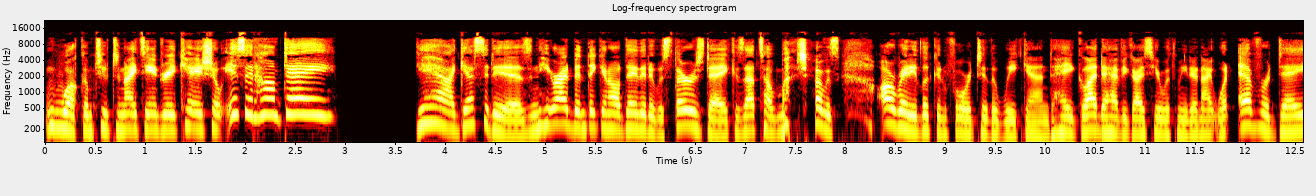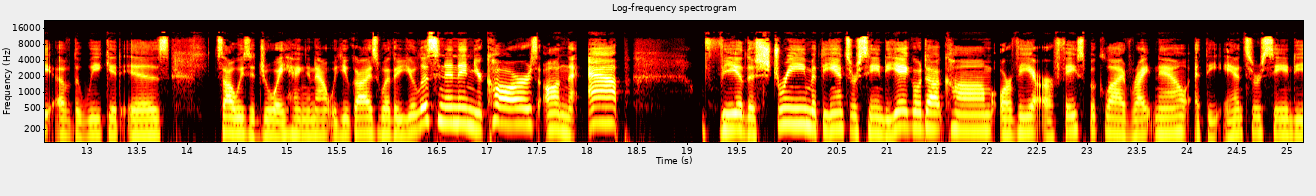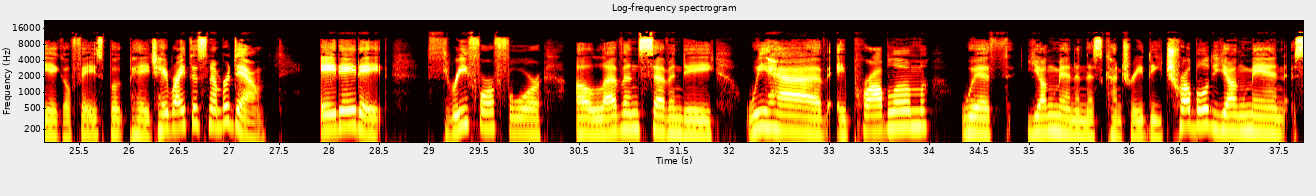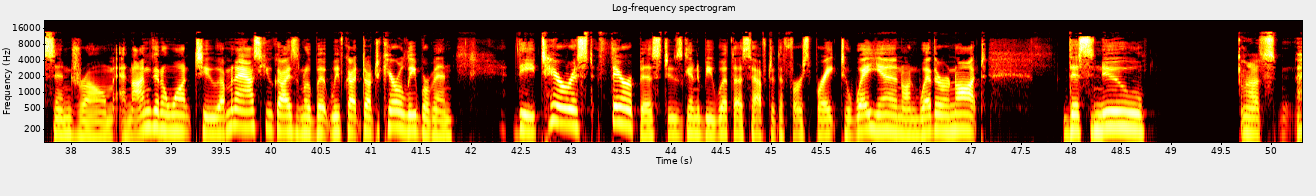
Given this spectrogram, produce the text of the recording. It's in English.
Welcome to tonight's Andrea Kaye Show. Is it hump day? Yeah, I guess it is. And here I'd been thinking all day that it was Thursday because that's how much I was already looking forward to the weekend. Hey, glad to have you guys here with me tonight. Whatever day of the week it is, it's always a joy hanging out with you guys, whether you're listening in your cars, on the app, via the stream at theanswersandiego.com or via our Facebook Live right now at the Answer San Diego Facebook page. Hey, write this number down 888 344 1170. We have a problem with young men in this country, the troubled young man syndrome. And I'm going to want to, I'm going to ask you guys in a little bit. We've got Dr. Carol Lieberman, the terrorist therapist, who's going to be with us after the first break to weigh in on whether or not this new uh,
